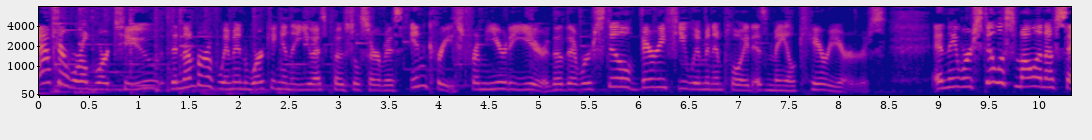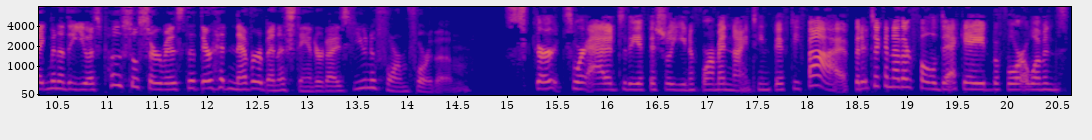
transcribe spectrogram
After World War II, the number of women working in the U.S. Postal Service increased from year to year, though there were still very few women employed as mail carriers. And they were still a small enough segment of the U.S. Postal Service that there had never been a standardized uniform for them. Skirts were added to the official uniform in 1955, but it took another full decade before a woman's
